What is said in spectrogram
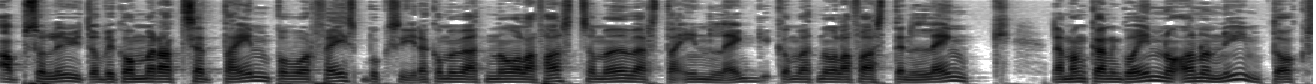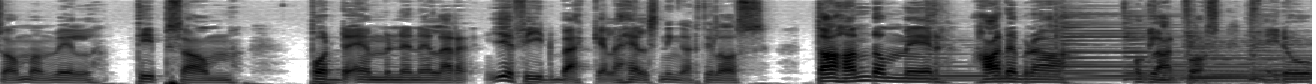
Absolut, och vi kommer att sätta in på vår Facebook-sida, kommer vi att nåla fast som översta inlägg, kommer vi att nåla fast en länk där man kan gå in och anonymt också om man vill tipsa om poddämnen eller ge feedback eller hälsningar till oss. Ta hand om er, ha det bra och glad påsk. Hej då!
